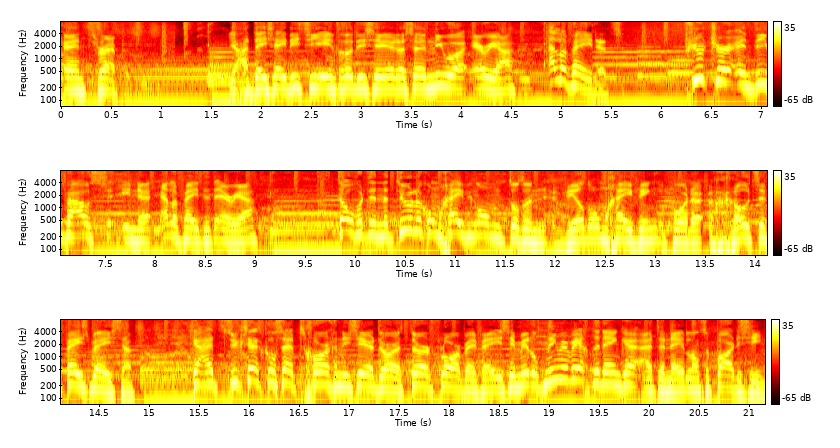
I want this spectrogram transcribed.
en trap. Ja, deze editie introduceren ze een nieuwe area, Elevated. Future en Deep House in de Elevated area tovert de natuurlijke omgeving om tot een wilde omgeving voor de grootste feestbeesten. Ja, het succesconcept georganiseerd door Third Floor BV is inmiddels niet meer weg te denken uit de Nederlandse party scene.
